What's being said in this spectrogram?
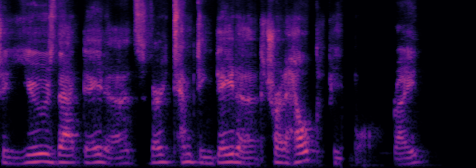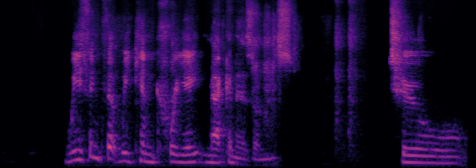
to use that data. It's very tempting data to try to help people, right? We think that we can create mechanisms to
